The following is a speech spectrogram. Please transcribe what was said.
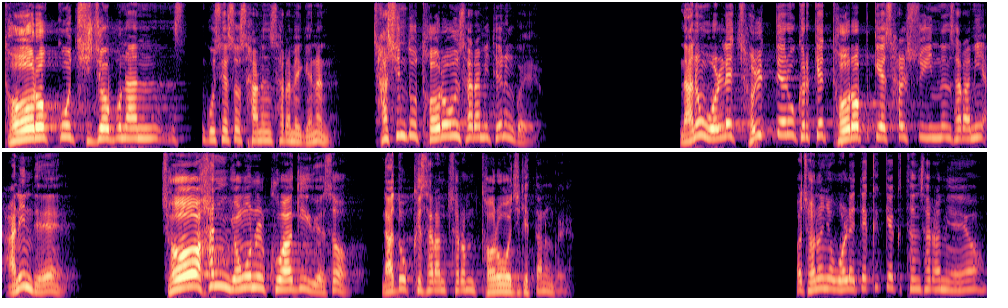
더럽고 지저분한 곳에서 사는 사람에게는 자신도 더러운 사람이 되는 거예요. 나는 원래 절대로 그렇게 더럽게 살 수 있는 사람이 아닌데 저 한 영혼을 구하기 위해서 나도 그 사람처럼 더러워지겠다는 거예요. 어, 저는요 원래 깨끗 깨끗한 사람이에요.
